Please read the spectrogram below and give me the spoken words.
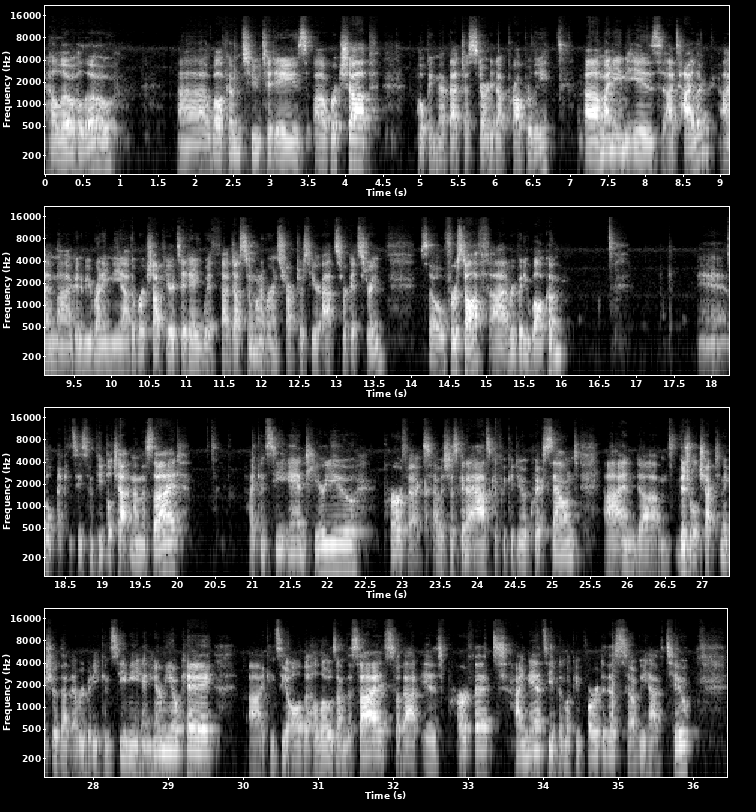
Hello, hello. Uh, welcome to today's uh, workshop. Hoping that that just started up properly. Uh, my name is uh, Tyler. I'm uh, going to be running the, uh, the workshop here today with Dustin, one of our instructors here at Circuit Stream. So first off, everybody welcome. And, oh, I can see some people chatting on the side. I can see and hear you. Perfect. I was just going to ask if we could do a quick sound uh, and um, visual check to make sure that everybody can see me and hear me okay. Uh, I can see all the hellos on the sides, so that is perfect. Hi, Nancy. Been looking forward to this. Uh, we have two.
